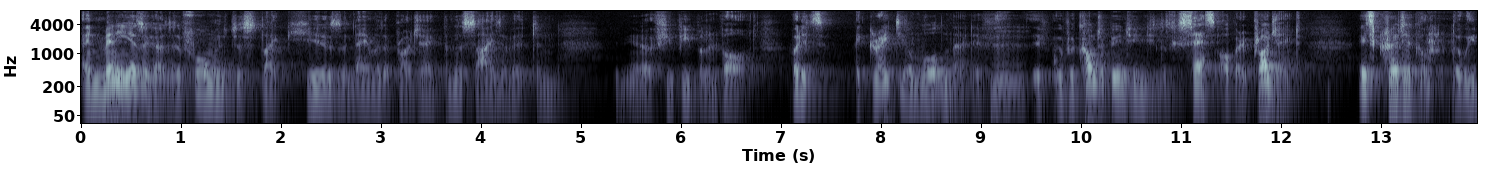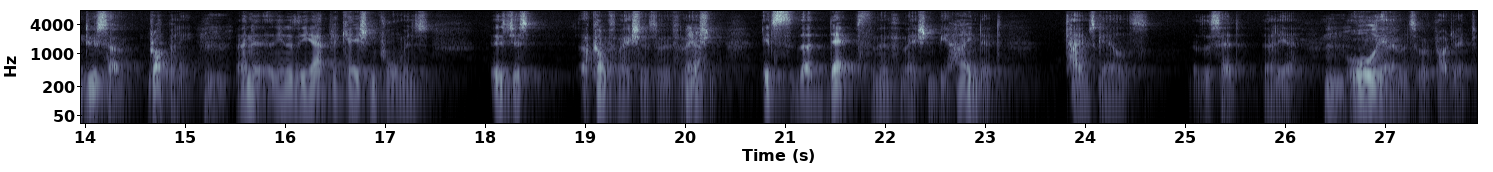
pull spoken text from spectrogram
and many years ago, the form was just like, here's the name of the project and the size of it, and you know, a few people involved. But it's a great deal more than that. If, mm. if, if we're contributing to the success of a project, it's critical that we do so properly. Mm. And uh, you know, the application form is is just a confirmation of some information. It's the depth of information behind it, timescales, as I said earlier, mm. all the elements of a project,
